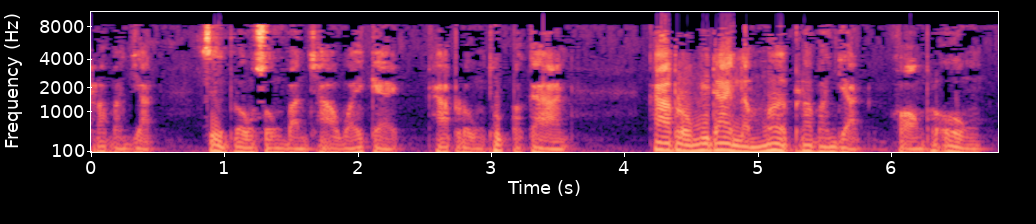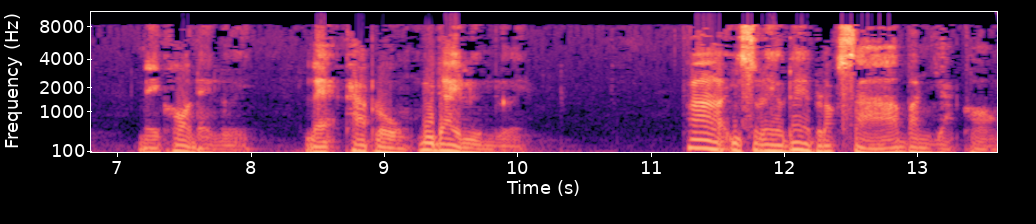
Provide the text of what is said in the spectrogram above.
พระบัญญัติ ซึ่งพระองค์ทรงบัญชาไว้แก่ข้าพระองค์ทุกประการ ข้าพระองค์ไม่ได้ละเมิดพระบัญญัติของพระองค์ในข้อใดเลย และข้าพระองค์ไม่ได้ลืมเลย ถ้าอิสราเอลได้รักษาบัญญัติของ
